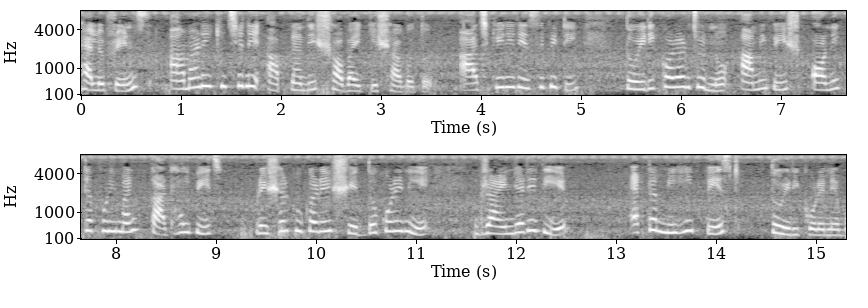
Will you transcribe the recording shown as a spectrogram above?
হ্যালো ফ্রেন্ডস, আমার এই কিচেনে আপনাদের সবাইকে স্বাগত। আজকের এই রেসিপিটি তৈরি করার জন্য আমি বেশ অনেকটা পরিমাণ কাঁঠাল বীজ প্রেশার কুকারে সেদ্ধ করে নিয়ে গ্রাইন্ডারে দিয়ে একটা মিহি পেস্ট তৈরি করে নেব।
